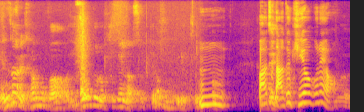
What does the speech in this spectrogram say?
옛날에 사고가 이 정도로 크게 났었대요. 이렇게. 음, 맞아. 나도 기억을 해요. 어,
